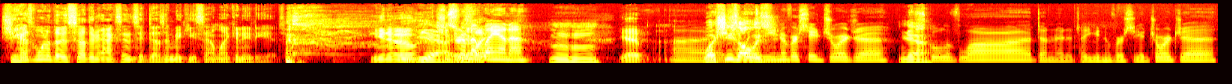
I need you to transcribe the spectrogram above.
She has one of those southern accents that doesn't make you sound like an idiot. You know? Yeah, She's from like- Atlanta. mm-hmm. Yeah. Uh, Well, she's she went to always- the University of Georgia Yeah. School of Law. Done it at the University of Georgia.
